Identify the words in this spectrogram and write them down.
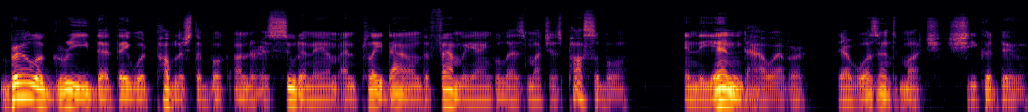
Brehl agreed that they would publish the book under his pseudonym and play down the family angle as much as possible. In the end, however, there wasn't much she could do.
